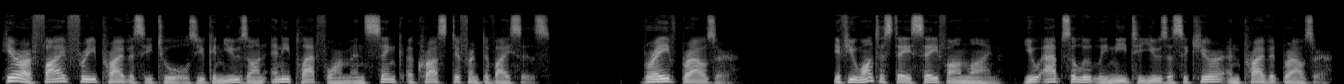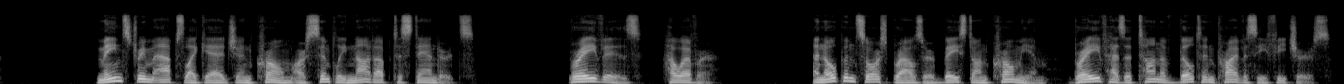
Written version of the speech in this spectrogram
Here are 5 free privacy tools you can use on any platform and sync across different devices. Brave Browser If you want to stay safe online, you absolutely need to use a secure and private browser. Mainstream apps like Edge and Chrome are simply not up to standards. Brave is, however, an open-source browser based on Chromium. Brave has a ton of built-in privacy features.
